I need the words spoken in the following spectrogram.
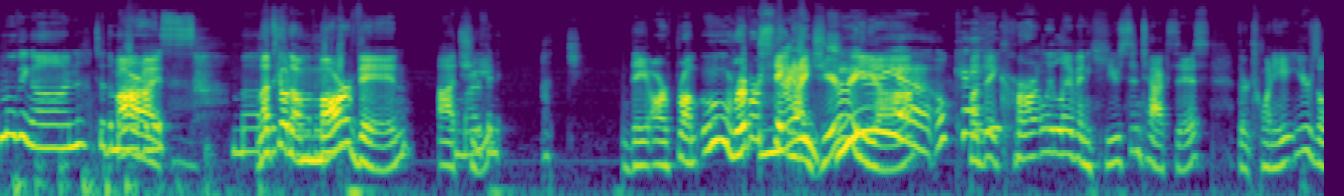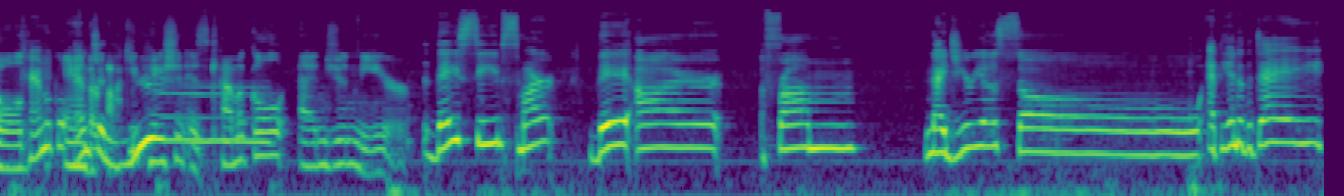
Moving on to the All right. marvelous. marvelous Let's go to Marvin. Achi. Marvin Achi. They are from ooh River State, Nigeria. Nigeria, okay. But they currently live in Houston, Texas. They're 28 years old, Chemical and their occupation is chemical engineer. They seem smart. They are from Nigeria, so at the end of the day,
